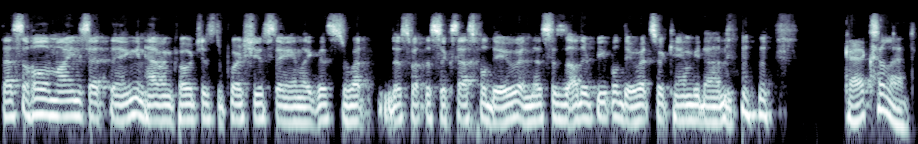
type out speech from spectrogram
that's the whole mindset thing, and having coaches to push you, saying like, "This is what this is what the successful do, and this is other people do it, so it can be done." Excellent,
